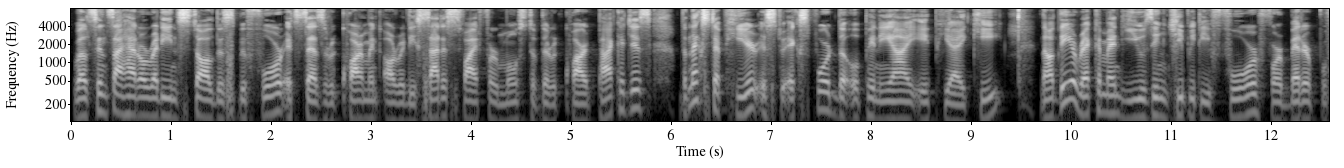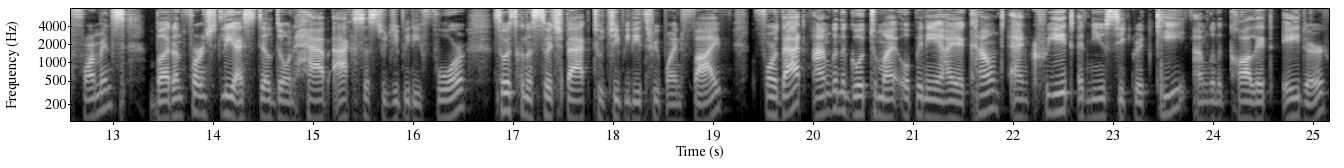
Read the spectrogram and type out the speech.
Well, since I had already installed this before, it says requirement already satisfied for most of the required packages. The next step here is to export the OpenAI API key. Now, they recommend using GPT-4 for better performance, but unfortunately, I still don't have access to GPT-4, so it's going to switch back to GPT 3.5. For that, I'm going to go to my OpenAI account and create a new secret key. I'm going to call it Aider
